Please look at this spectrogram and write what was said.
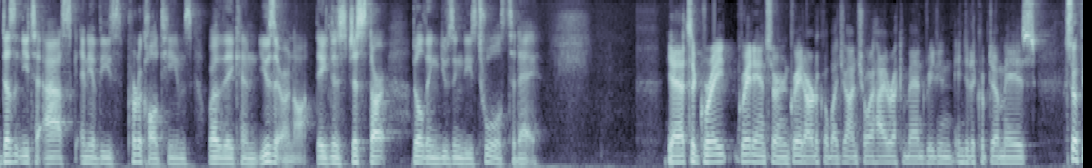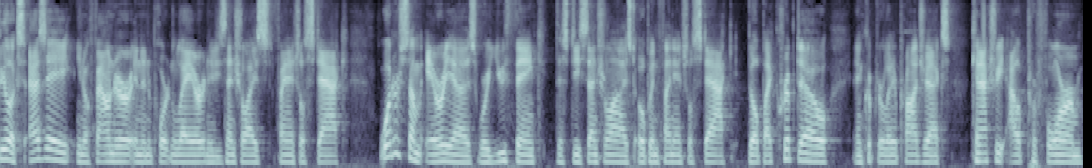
doesn't need to ask any of these protocol teams whether they can use it or not. They just just start building using these tools today. Yeah, that's a great, great answer and great article by John Choi. I highly recommend reading into the crypto maze. So Felix, as a you know founder in an important layer in a decentralized financial stack, what are some areas where you think this decentralized open financial stack built by crypto and crypto related projects can actually outperform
